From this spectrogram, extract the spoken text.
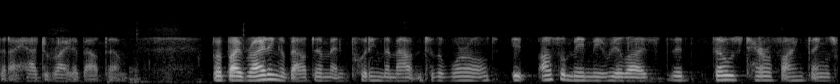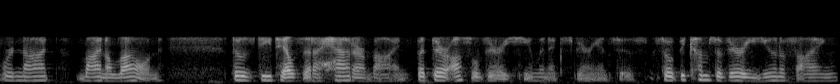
that I had to write about them. But by writing about them and putting them out into the world, it also made me realize that those terrifying things were not mine alone. Those details that I had are mine, but they're also very human experiences. So it becomes a very unifying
